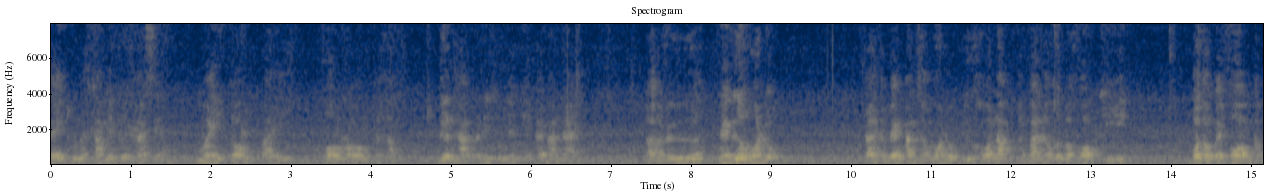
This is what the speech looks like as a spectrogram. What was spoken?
ในทุนทรัพย์ไม่เกินห้าแสนไม่ต้องไป ฟ้องร้องนะครับ เดินทางไปที่ศูนย์ไก่เกลี่ยใกล้บ้านได้ หรือในเรื่องมรดกถ้าจะแบ่งปันทรัพย์มรดกหรือขอรับผ่านบ้านแล้วเกิดมาฟ้องผีว่าต้องไปฟ้องครับ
